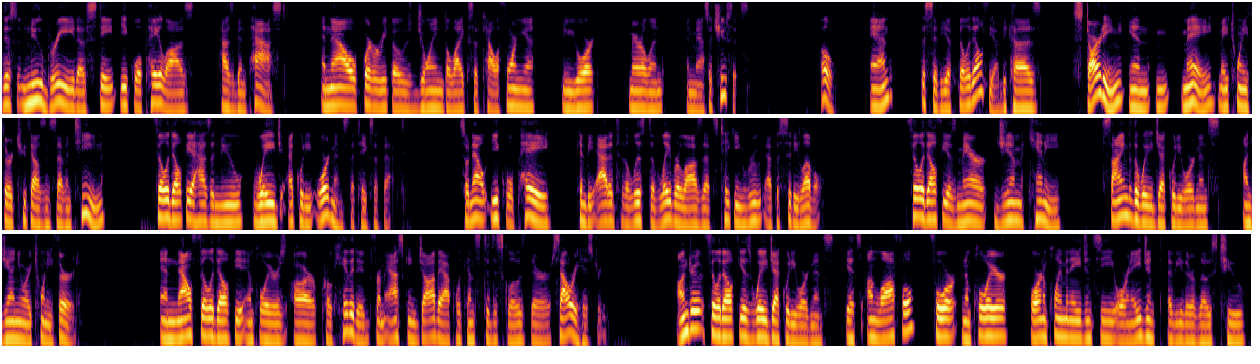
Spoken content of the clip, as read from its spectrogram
this new breed of state equal pay laws has been passed, and now Puerto Rico's joined the likes of California, New York, Maryland, and Massachusetts. Oh, and the city of Philadelphia, because starting in May, May 23rd, 2017, Philadelphia has a new wage equity ordinance that takes effect. So now equal pay can be added to the list of labor laws that's taking root at the city level. Philadelphia's Mayor Jim Kenney signed the wage equity ordinance on January 23rd. And now Philadelphia employers are prohibited from asking job applicants to disclose their salary history. Under Philadelphia's wage equity ordinance, it's unlawful for an employer or an employment agency or an agent of either of those two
